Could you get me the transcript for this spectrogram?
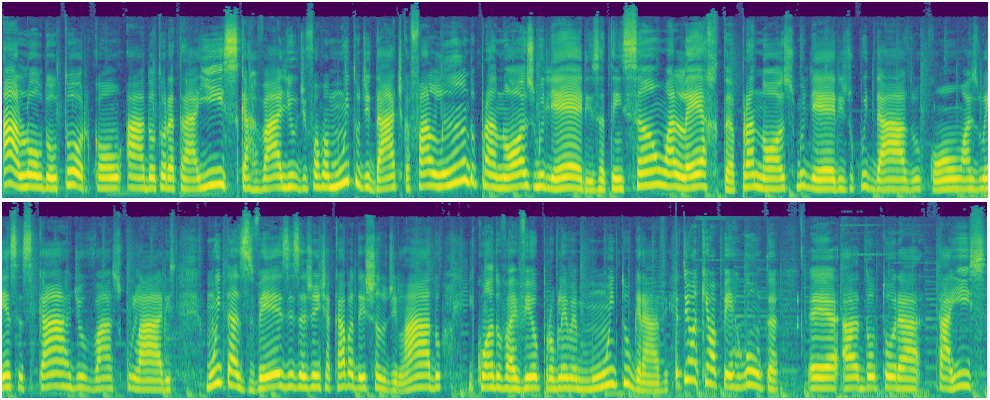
Alô, Doutor, com a doutora Thaís Carvalho, de forma muito didática, falando para nós mulheres, atenção, alerta para nós mulheres, o cuidado com as doenças cardiovasculares. Muitas vezes a gente acaba deixando de lado e quando vai ver o problema é muito grave. Eu tenho aqui uma pergunta, é, a doutora Thaís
